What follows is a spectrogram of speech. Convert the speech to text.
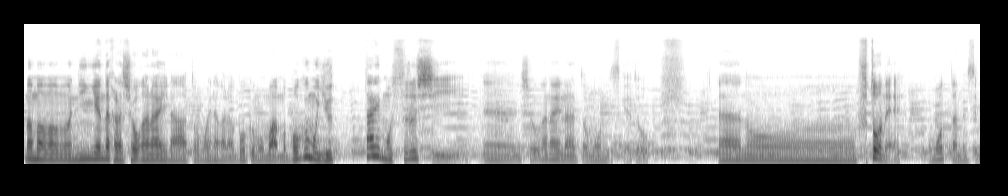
まあまあまあまあ人間だからしょうがないなと思いながら僕もまあまあ僕も言ったりもするし、うん、しょうがないなと思うんですけど、あのー、ふとね、思ったんですよ。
